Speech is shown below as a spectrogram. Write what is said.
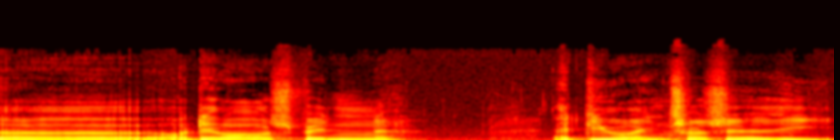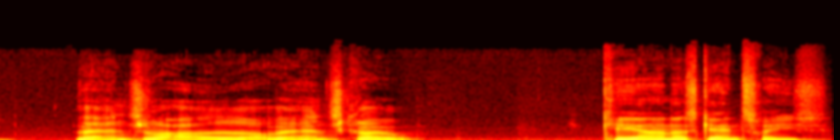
Øh, og det var også spændende, at de var interesseret i, hvad han svarede og hvad han skrev. Kære Anders Gantris,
